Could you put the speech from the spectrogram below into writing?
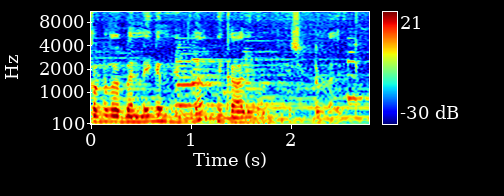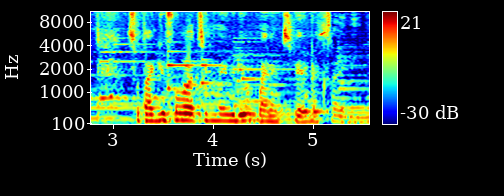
തൊട്ടുള്ള ബെല്ലൈക്കൻ നിങ്ങൾക്ക് ആദ്യം നോട്ടിഫിക്കേഷൻ കിട്ടുന്നതായിരിക്കും. So thank you for watching my video my next signing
